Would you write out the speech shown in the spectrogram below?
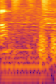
huh?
